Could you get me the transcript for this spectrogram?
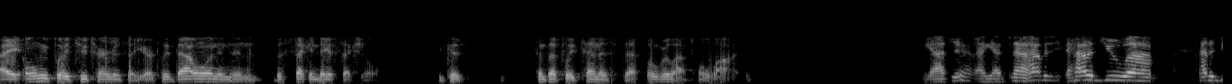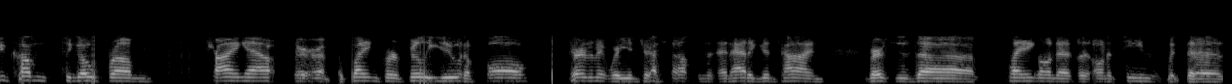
I only played two tournaments that year. I played that one and then the second day of sectionals because since I played tennis, that overlapped a lot. Gotcha. I got now. How did you, how did you uh, how did you come to go from trying out or uh, playing for Philly U in a fall tournament where you dressed up and, and had a good time versus uh, playing on a on a team with uh,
